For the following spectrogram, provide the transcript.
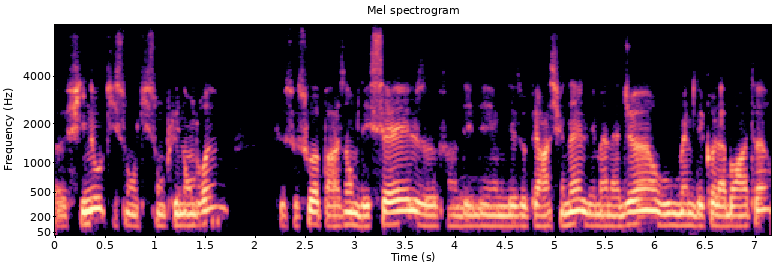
euh, finaux qui sont, qui sont plus nombreux, que ce soit par exemple des sales, enfin, des, opérationnels, des managers ou même des collaborateurs.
